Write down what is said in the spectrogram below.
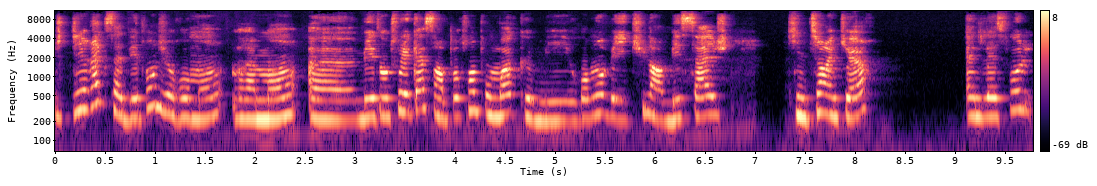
Je dirais que ça dépend du roman, vraiment. Euh, mais dans tous les cas, c'est important pour moi que mes romans véhiculent un message qui me tient à cœur. Endless Fall,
